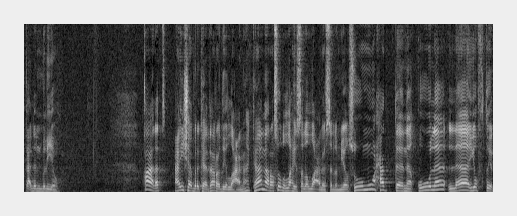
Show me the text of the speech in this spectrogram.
keadaan beliau. Qalat Aisyah berkata radhiyallahu anha, "Kana Rasulullah sallallahu alaihi wasallam yasumu hatta naqula la yuftir."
